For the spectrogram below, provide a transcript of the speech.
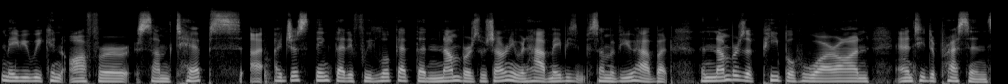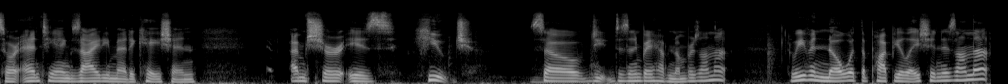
maybe we can offer some tips. I, I, just think that if we look at the numbers, which I don't even have, maybe some of you have, but the numbers of people who are on antidepressants or anti anxiety medication, I'm sure is huge. So, do, does anybody have numbers on that? Do we even know what the population is on that?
